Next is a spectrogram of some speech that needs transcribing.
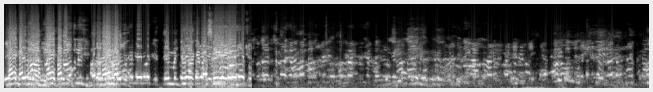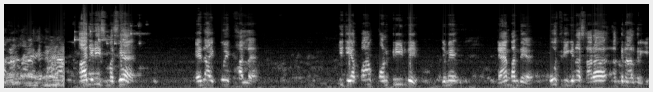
ਮੈਂ ਖੜ ਜਾਊਂਗਾ ਮੈਂ ਖੜ ਜਾਊਂਗਾ ਮੈਂ ਖੜ ਜਾਊਂਗਾ ਇੱਥੇ ਮੰਜਾ ਲਾ ਕੇ ਬੈਠੇ ਆ ਜਿਹੜੀ ਸਮੱਸਿਆ ਹੈ ਇਹਦਾ ਇੱਕੋ ਇੱਕ ਹੱਲ ਹੈ ਕਿ ਜੇ ਆਪਾਂ ਕੰਕਰੀਟ ਦੇ ਜਿਵੇਂ ਡੈਮ ਬੰਦੇ ਆ ਉਸ ਤਰੀਕੇ ਨਾਲ ਸਾਰਾ ਕਨਾਲ ਕਰੀਏ।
